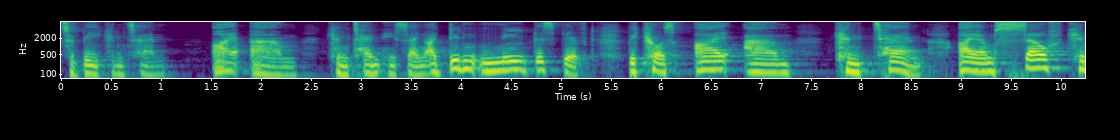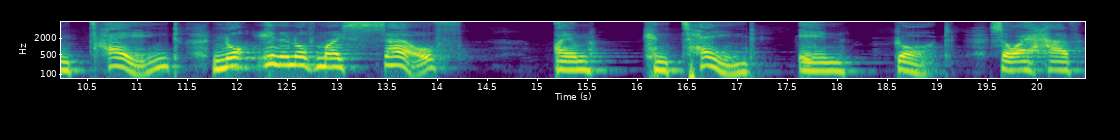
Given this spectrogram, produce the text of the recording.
to be content. I am content, he's saying. I didn't need this gift because I am content. I am self contained, not in and of myself. I am contained in God. So I have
